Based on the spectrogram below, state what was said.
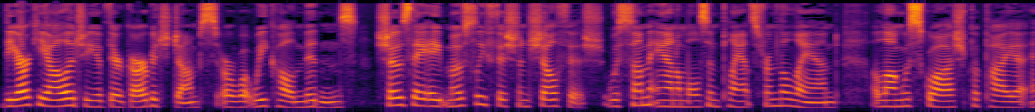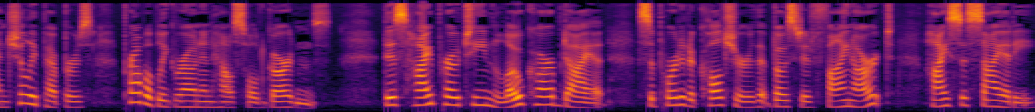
The archaeology of their garbage dumps, or what we call middens, shows they ate mostly fish and shellfish, with some animals and plants from the land, along with squash, papaya, and chili peppers, probably grown in household gardens. This high protein, low carb diet supported a culture that boasted fine art, high society,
